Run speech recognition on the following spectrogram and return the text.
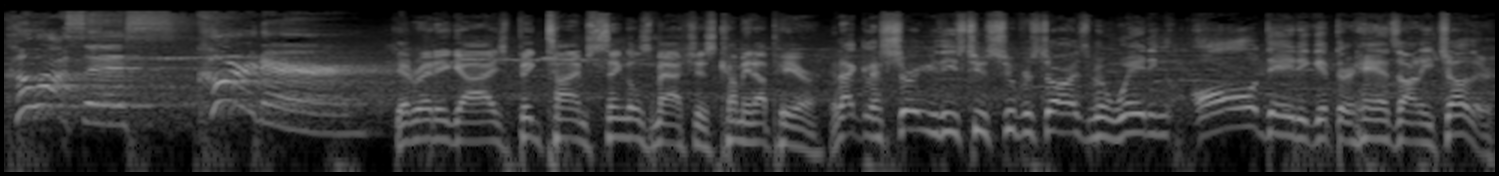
Colossus Carter. Get ready, guys. Big time singles matches coming up here. And I can assure you these two superstars have been waiting all day to get their hands on each other.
